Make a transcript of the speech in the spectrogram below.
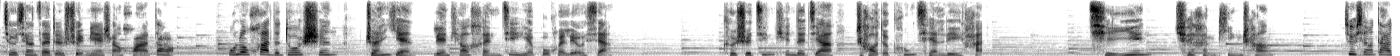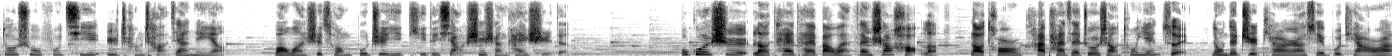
就像在这水面上划道，无论划得多深，转眼连条痕迹也不会留下。可是今天的架吵得空前厉害，起因却很平常，就像大多数夫妻日常吵架那样，往往是从不值一提的小事上开始的。不过是老太太把晚饭烧好了，老头儿还趴在桌上通烟嘴。弄得纸片儿啊、碎布条啊、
